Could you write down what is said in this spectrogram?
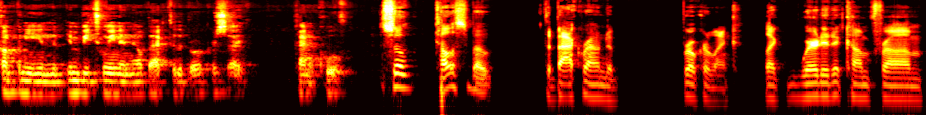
company in the, in between and now back to the broker side. Kind of cool. So tell us about the background of BrokerLink. Like where did it come from?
